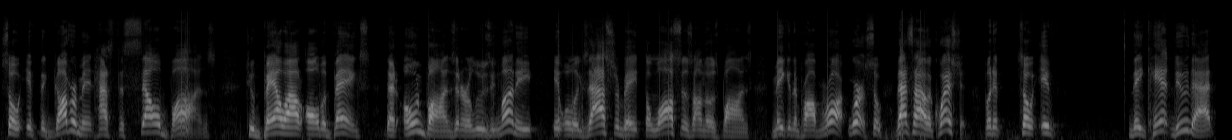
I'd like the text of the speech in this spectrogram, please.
So if the government has to sell bonds to bail out all the banks that own bonds and are losing money, it will exacerbate the losses on those bonds, making the problem worse. So that's out of the question. But if so, if they can't do that,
